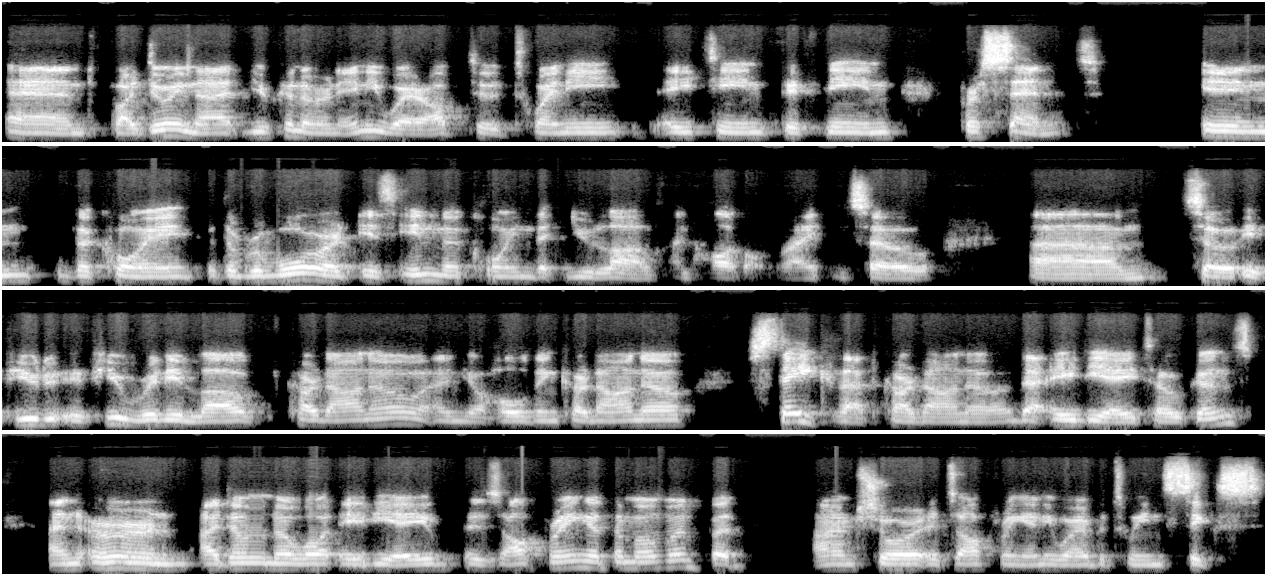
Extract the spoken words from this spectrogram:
And by doing that, you can earn anywhere up to 20, 18, 15% in the coin. The reward is in the coin that you love and hodl, right? And so um, so if you if you really love Cardano and you're holding Cardano, stake that Cardano, the ADA tokens, and earn. I don't know what ADA is offering at the moment, but I'm sure it's offering anywhere between six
